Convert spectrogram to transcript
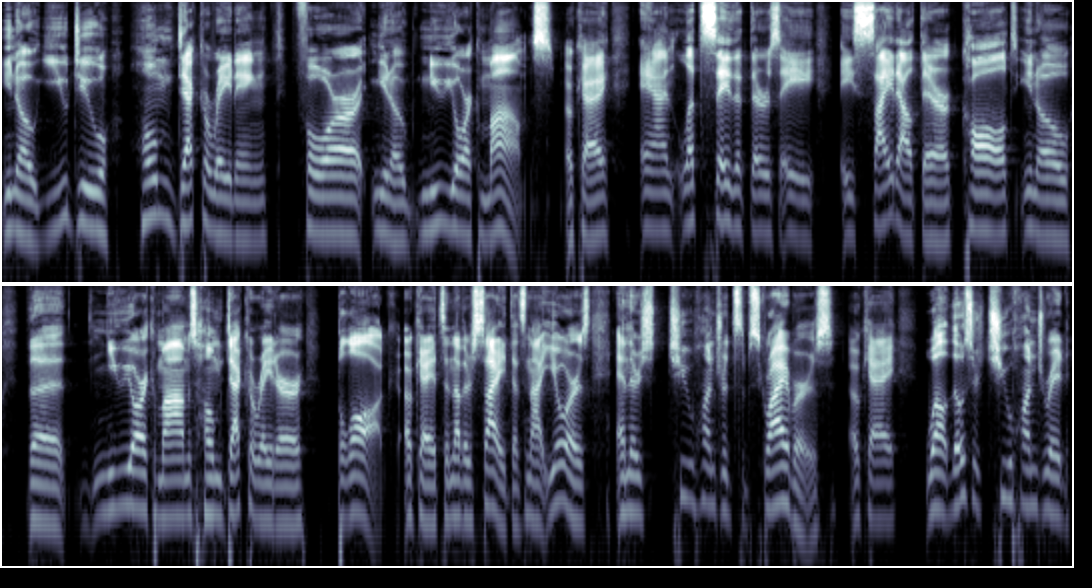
you know you do home decorating for you know New York moms, okay? And let's say that there's a a site out there called, you know, the New York Moms Home Decorator blog. Okay, it's another site that's not yours and there's 200 subscribers, okay? Well, those are 200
